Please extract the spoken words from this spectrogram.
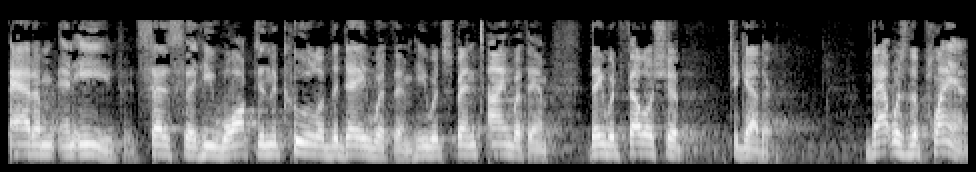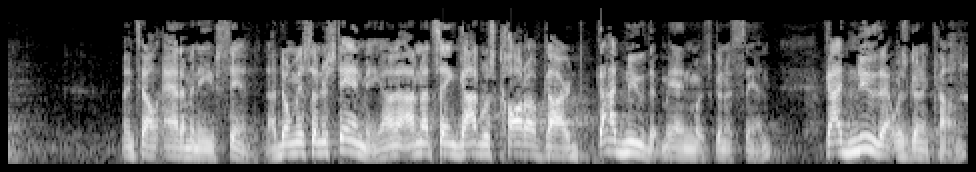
Adam and Eve. It says that he walked in the cool of the day with them. He would spend time with them. They would fellowship together. That was the plan until Adam and Eve sinned. Now don't misunderstand me. I'm not saying God was caught off guard. God knew that man was going to sin. God knew that was going to come.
